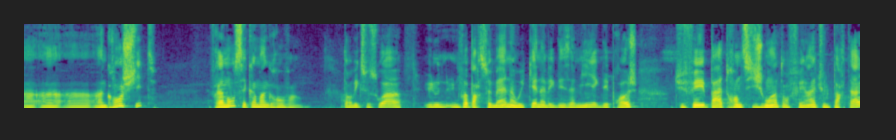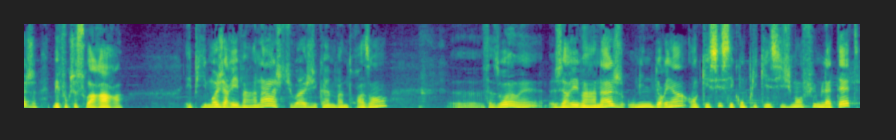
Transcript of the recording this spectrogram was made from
un, grand shit. Vraiment, c'est comme un grand vin. T'as envie que ce soit une, une fois par semaine, un week-end avec des amis, avec des proches. Tu fais pas 36 joints, t'en fais un et tu le partages, mais il faut que ce soit rare. Et puis moi, j'arrive à un âge, tu vois, j'ai quand même 23 ans. Euh, ça se voit, ouais. J'arrive à un âge où, mine de rien, encaisser, c'est compliqué. Si je m'en fume la tête,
